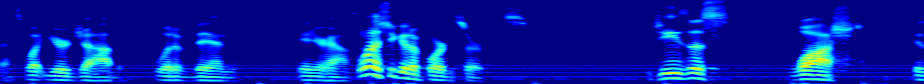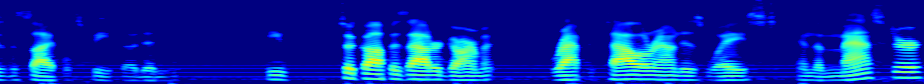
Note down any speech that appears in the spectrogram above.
That's what your job would have been in your house, unless you could afford servants. Jesus washed his disciples' feet, though, didn't he? He took off his outer garment, wrapped a towel around his waist, and the master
